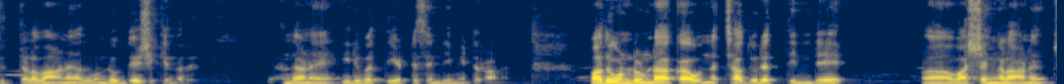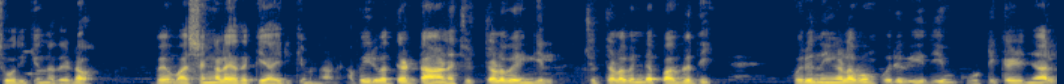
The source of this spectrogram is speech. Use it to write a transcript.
ചുറ്റളവാണ് അതുകൊണ്ട് ഉദ്ദേശിക്കുന്നത്. എന്താണ്? ഇരുപത്തിയെട്ട് സെന്റിമീറ്റർ ആണ് അപ്പോൾ അതുകൊണ്ട് ഉണ്ടാക്കാവുന്ന ചതുരത്തിന്റെ വശങ്ങളാണ് ചോദിക്കുന്നത് കേട്ടോ. അപ്പോൾ വശങ്ങൾ ഏതൊക്കെയായിരിക്കും എന്നാണ് അപ്പോൾ ഇരുപത്തെട്ടാണ് ചുറ്റളവ് എങ്കിൽ ചുറ്റളവിന്റെ പകുതി ഒരു നീളവും ഒരു വീതിയും കൂട്ടിക്കഴിഞ്ഞാൽ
